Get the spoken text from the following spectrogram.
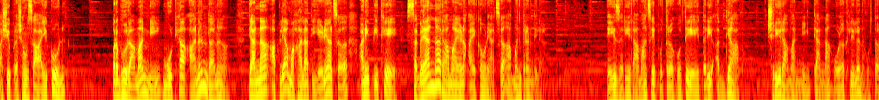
अशी प्रशंसा ऐकून प्रभू रामांनी मोठ्या आनंदानं त्यांना आपल्या महालात येण्याचं आणि तिथे सगळ्यांना रामायण ऐकवण्याचं आमंत्रण दिलं. ते जरी रामाचे पुत्र होते तरी अद्याप श्रीरामांनी त्यांना ओळखलेलं नव्हतं.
